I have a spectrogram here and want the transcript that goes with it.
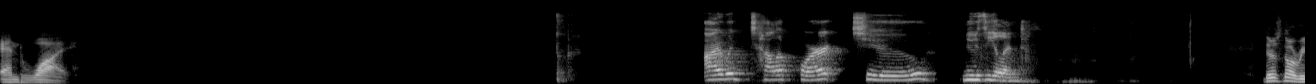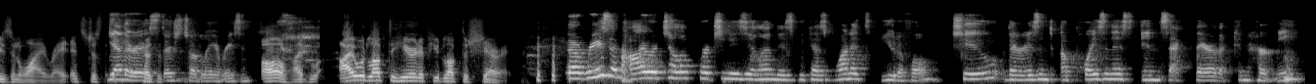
and why? I would teleport to New Zealand. There's no reason why, right? It's just Yeah, there because There's totally a reason. Oh, I'd, I would love to hear it if you'd love to share it. The reason I would teleport to New Zealand is because one, it's beautiful. Two, there isn't a poisonous insect there that can hurt me.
